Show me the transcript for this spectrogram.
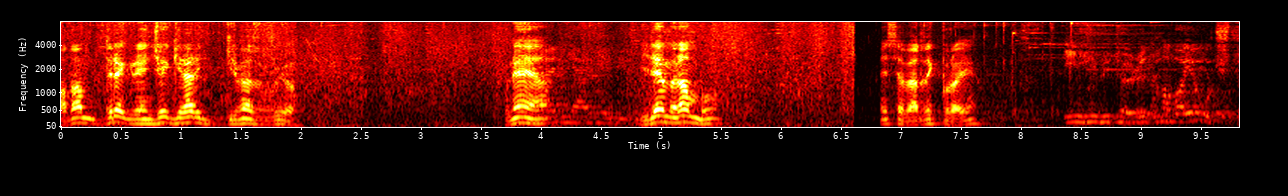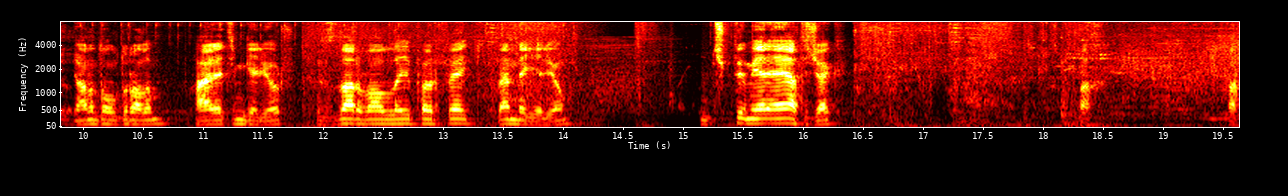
Adam direkt range'e girer girmez vuruyor. Bu ne ya? Hile mi lan bu? Neyse verdik burayı. Canı dolduralım. Hayaletim geliyor. Kızlar vallahi perfect. Ben de geliyorum. Şimdi çıktığım yere E atacak. Bak. Bak.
